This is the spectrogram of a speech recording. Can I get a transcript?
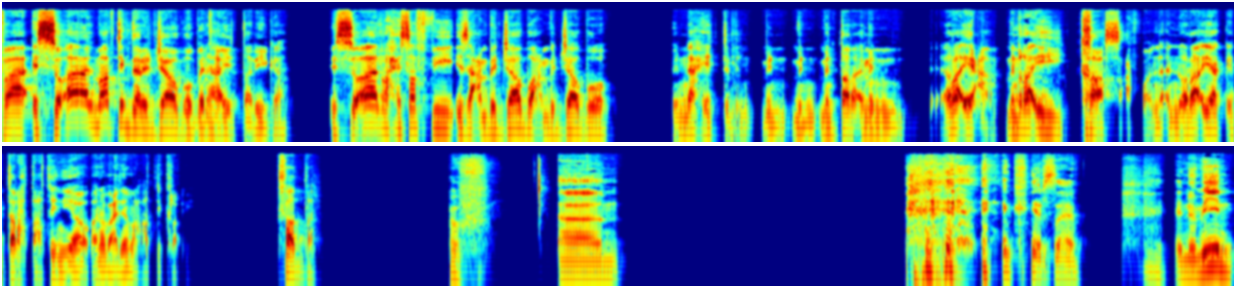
فالسؤال ما بتقدر تجاوبه بهاي الطريقة. السؤال راح يصفي إذا عم بتجاوبه عم بتجاوبه من ناحية من من من من, طر... من رأي عام من راي خاص عفوا لأنه رأيك أنت راح تعطيني إياه وأنا بعدين راح أعطيك رأيي. تفضل. أوف. أم... كثير صعب. إنه مين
